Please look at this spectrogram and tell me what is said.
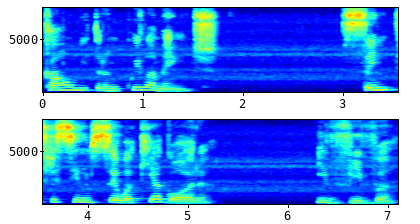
calme tranquilamente. Centre-se no seu aqui agora e viva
